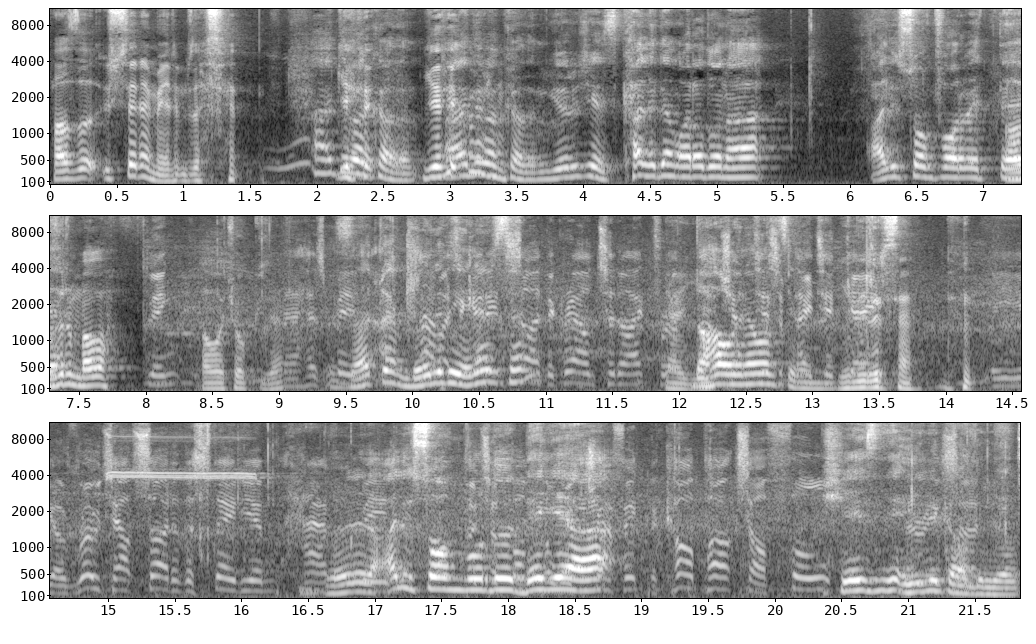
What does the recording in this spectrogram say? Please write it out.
fazla üstelemeyelim zaten. Hadi bakalım. gerek Hadi mı? bakalım. Göreceğiz. Kalede Maradona. Alisson forvette. Hazırım baba. Hava çok güzel. Zaten böyle de yenersen daha oynamam seninle. Yenilirsen. Böyle de Alisson vurdu, De Gea. Şezni elini kaldırıyor.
